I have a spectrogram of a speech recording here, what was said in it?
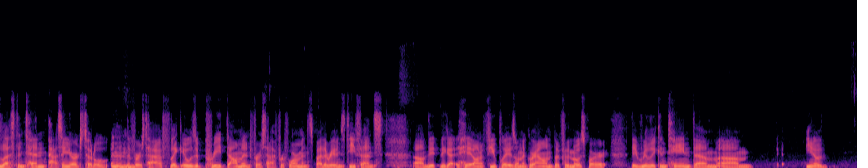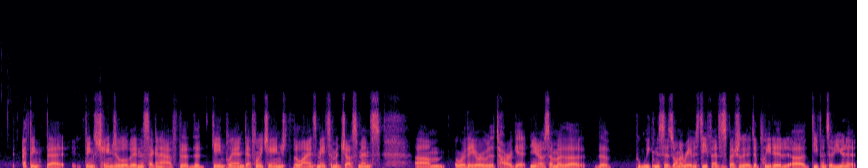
less than 10 passing yards total in mm-hmm. the first half. Like it was a pretty dominant first half performance by the Ravens defense. Um, they, they got hit on a few plays on the ground, but for the most part, they really contained them. Um, you know, I think that things changed a little bit in the second half. The the game plan definitely changed. The Lions made some adjustments, um, or they were able to target, you know, some of the the weaknesses on the Ravens defense, especially a depleted uh, defensive unit.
